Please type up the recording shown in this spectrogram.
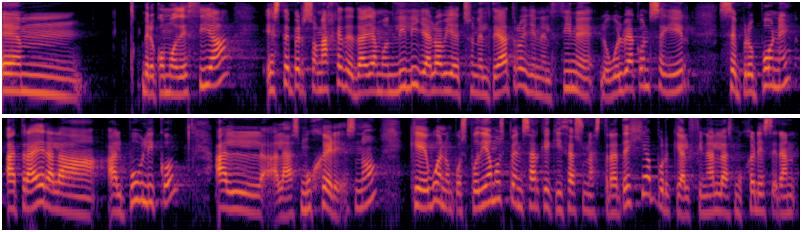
Em, pero como decía, este personaje de Diamond Lily ya lo había hecho en el teatro y en el cine lo vuelve a conseguir, se propone atraer al público a las mujeres, ¿no? que bueno, pues podíamos pensar que quizás una estrategia, porque al final las mujeres eran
